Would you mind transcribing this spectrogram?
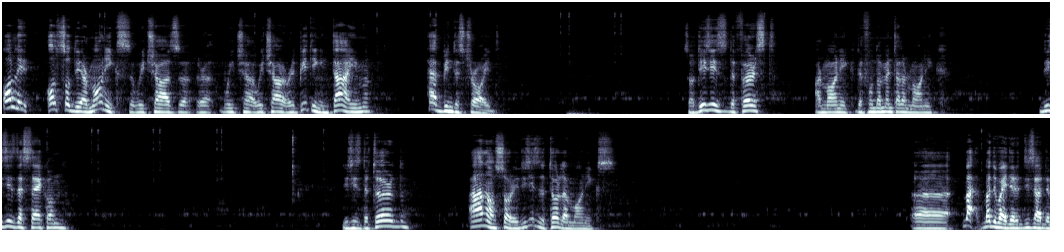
only also the harmonics, which has uh, which uh, which are repeating in time, have been destroyed. So this is the first harmonic, the fundamental harmonic. This is the second. This is the third. Ah no, sorry, this is the third harmonics. Uh, but by the way, there, these are the,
